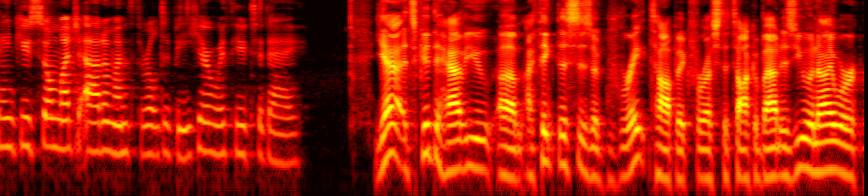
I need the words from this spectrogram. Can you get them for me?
Thank you so much, Adam. I'm thrilled to be here with you today. Yeah, it's good to have you. Um, I think this is a great topic for us to talk about. As you and I were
